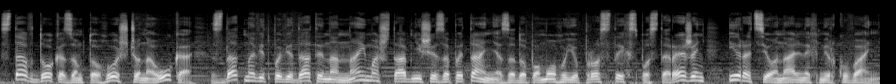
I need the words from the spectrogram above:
став доказом того, що наука здатна відповідати на наймасштабніші запитання за допомогою простих спостережень і раціональних міркувань.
